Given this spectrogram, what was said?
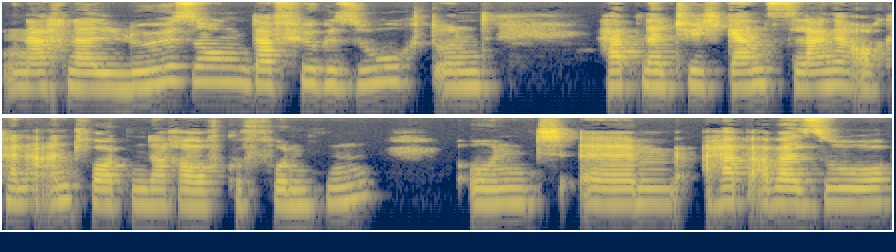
nach einer Lösung dafür gesucht und habe natürlich ganz lange auch keine Antworten darauf gefunden und ähm, habe aber so,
